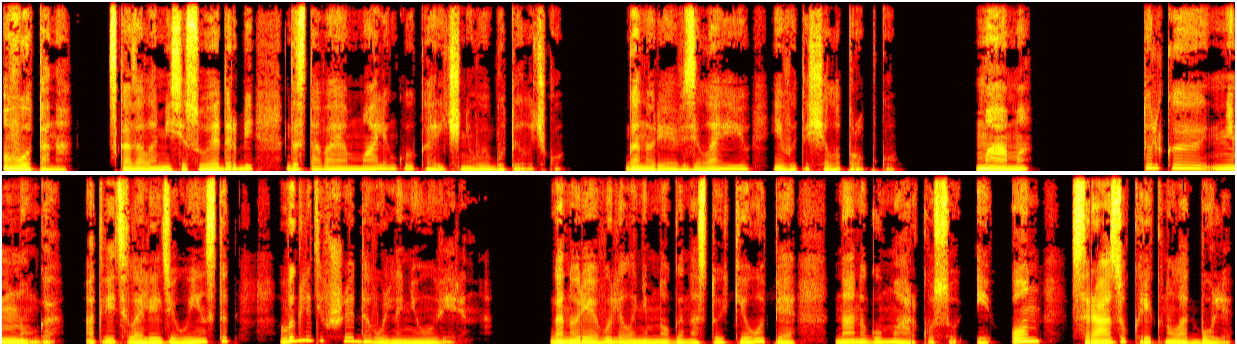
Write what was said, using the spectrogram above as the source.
Вот она, сказала миссис Уэдерби, доставая маленькую коричневую бутылочку. Ганория взяла ее и вытащила пробку. «Мама!» «Только немного», — ответила леди Уинстед, выглядевшая довольно неуверенно. Ганория вылила немного настойки опия на ногу Маркусу, и он сразу крикнул от боли.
